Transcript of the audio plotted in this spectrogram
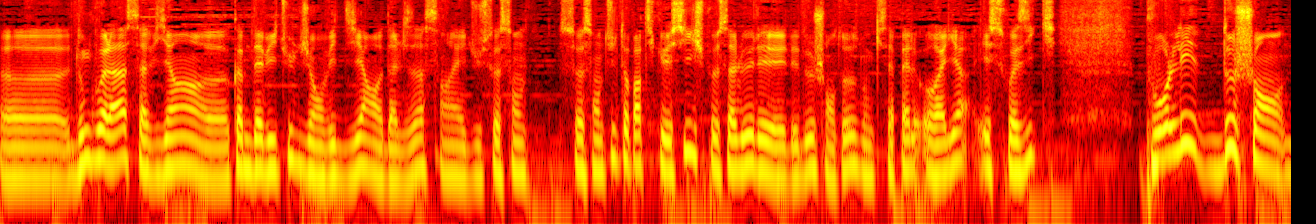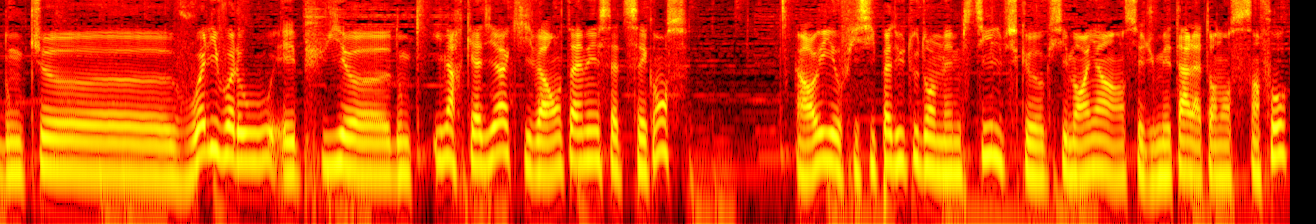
Donc voilà, ça vient, comme d'habitude, j'ai envie de dire, d'Alsace hein, et du 60 68 en particulier. Si je peux saluer les, les deux chanteuses, donc qui s'appellent Aurélia et Swazik pour les deux chants. Donc euh, voili voilou. Et puis euh, donc In Arcadia qui va entamer cette séquence. Alors oui, il officie pas du tout dans le même style puisque Oxymoria hein, c'est du métal à tendance sympho,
